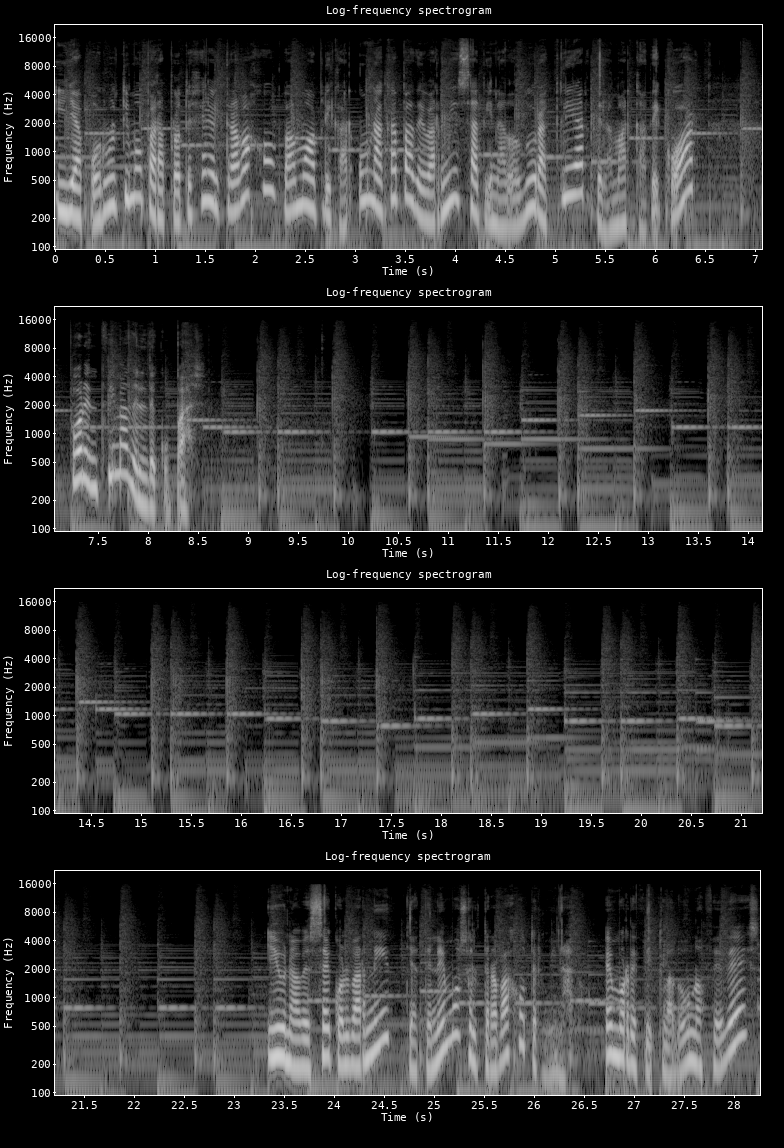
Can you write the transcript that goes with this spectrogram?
Y ya por último, para proteger el trabajo, vamos a aplicar una capa de barniz satinado Dura Clear de la marca DecoArt por encima del decoupage. Y una vez seco el barniz, ya tenemos el trabajo terminado. Hemos reciclado unos CDs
